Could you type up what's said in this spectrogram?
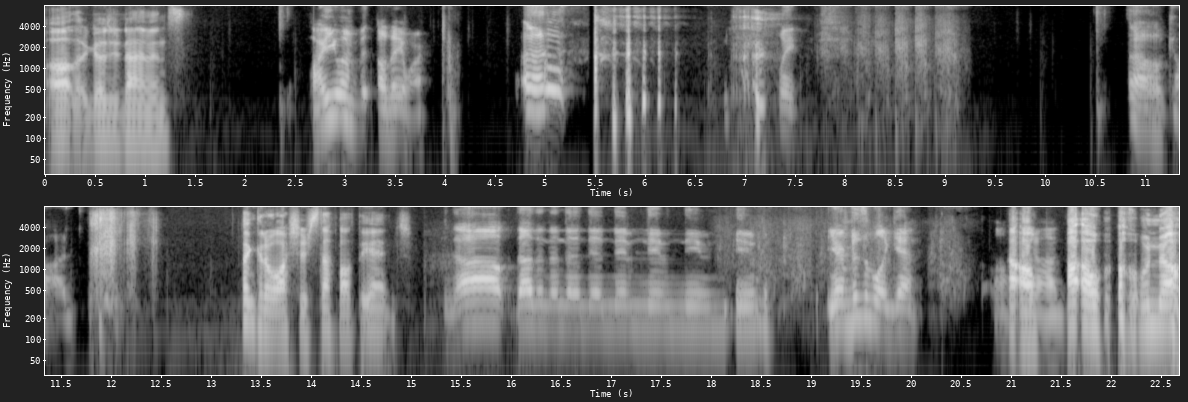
oh, there goes your diamonds. Why are you in? Oh, there you are. Uh. Wait. Oh god. I'm gonna wash your stuff off the edge. No, no, no, no, no, no, no, no, no, no. You're invisible again. Oh Uh-oh. god. Uh oh. Oh no,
